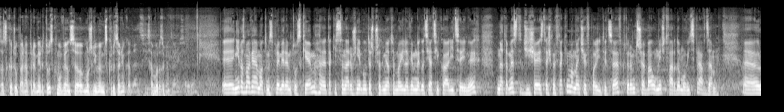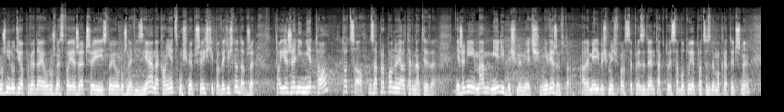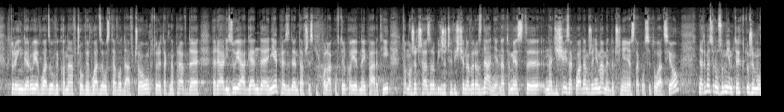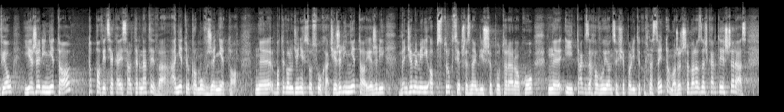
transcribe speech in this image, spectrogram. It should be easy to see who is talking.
Speaker 1: Zaskoczył pana premier Tusk, mówiąc o możliwym skróceniu kadencji, samorozwiązaniu Sejmu?
Speaker 2: E, Nie rozmawiałem o tym z premierem Tuskiem. E, Taki scenariusz nie był też przedmiotem, o ile wiem, negocjacji koalicyjnych. Natomiast dzisiaj jesteśmy w takim momencie w polityce, w którym trzeba umieć twardo mówić sprawdzam. E, Różni ludzie opowiadają różne swoje rzeczy i snują różne wizje, a na koniec musimy przyjść i powiedzieć, no dobrze, to jeżeli nie to, to co? Zaproponuj alternatywę. Jeżeli mam, mielibyśmy mieć, nie wierzę w to, ale mielibyśmy mieć w Polsce prezydenta, który sabotuje proces demokratyczny, który ingeruje władzą wykonawczą we władzę ustawodawczą, który tak naprawdę realizuje agendę nie prezydenta wszystkich Polaków, tylko jednej partii, to może trzeba zrobić rzeczywiście nowe rozdanie. Natomiast e, na dzisiaj zakładam, że nie mamy do czynienia z taką sytuacją. Natomiast rozumiem tych, którzy mówią, jeżeli nie to, to powiedz, jaka jest alternatywa, a nie tylko mów, że nie to, E, bo tego ludzie nie chcą słuchać. Jeżeli nie to, jeżeli będziemy mieli obstrukcję przez najbliższe półtora roku e, i tak zachowujących się polityków na scenie, to może trzeba rozdać karty jeszcze raz.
